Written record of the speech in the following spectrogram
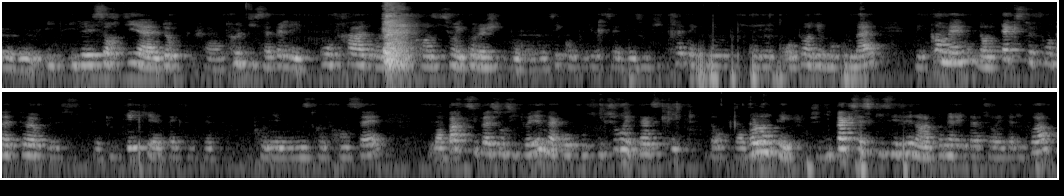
euh, il, est sorti un, un truc qui s'appelle les contrats de transition écologique. Bon, je sais qu'on peut dire que c'est des outils très techniques, on peut en dire beaucoup de mal, mais quand même, dans le texte fondateur de cet outil, qui est un texte du Premier ministre français, la participation citoyenne, la co-construction est inscrite Donc la volonté. Je ne dis pas que c'est ce qui s'est fait dans la première étape sur les territoires.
